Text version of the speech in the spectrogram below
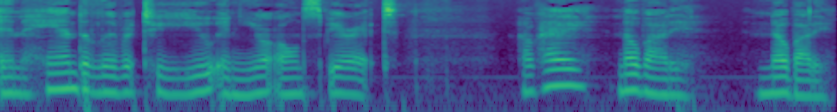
and hand delivered to you in your own spirit. Okay? Nobody. Nobody.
